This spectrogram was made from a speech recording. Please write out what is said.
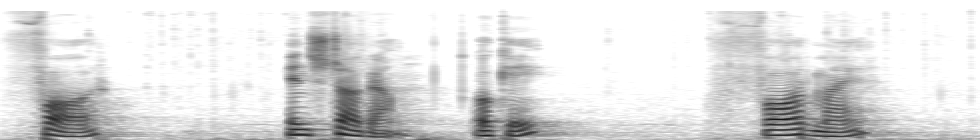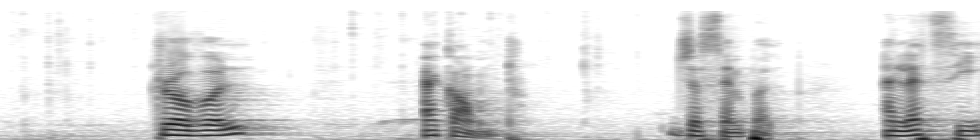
for instagram okay? For my travel account. Just simple. And let's see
